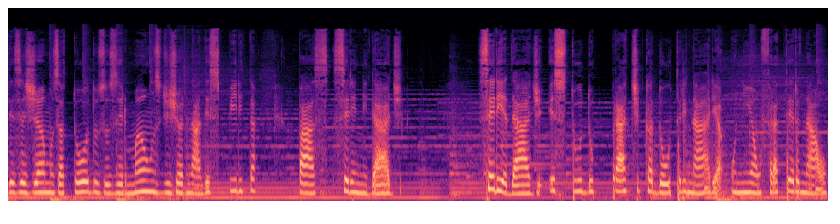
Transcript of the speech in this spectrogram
Desejamos a todos os irmãos de jornada espírita paz, serenidade, seriedade, estudo, prática doutrinária, união fraternal,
